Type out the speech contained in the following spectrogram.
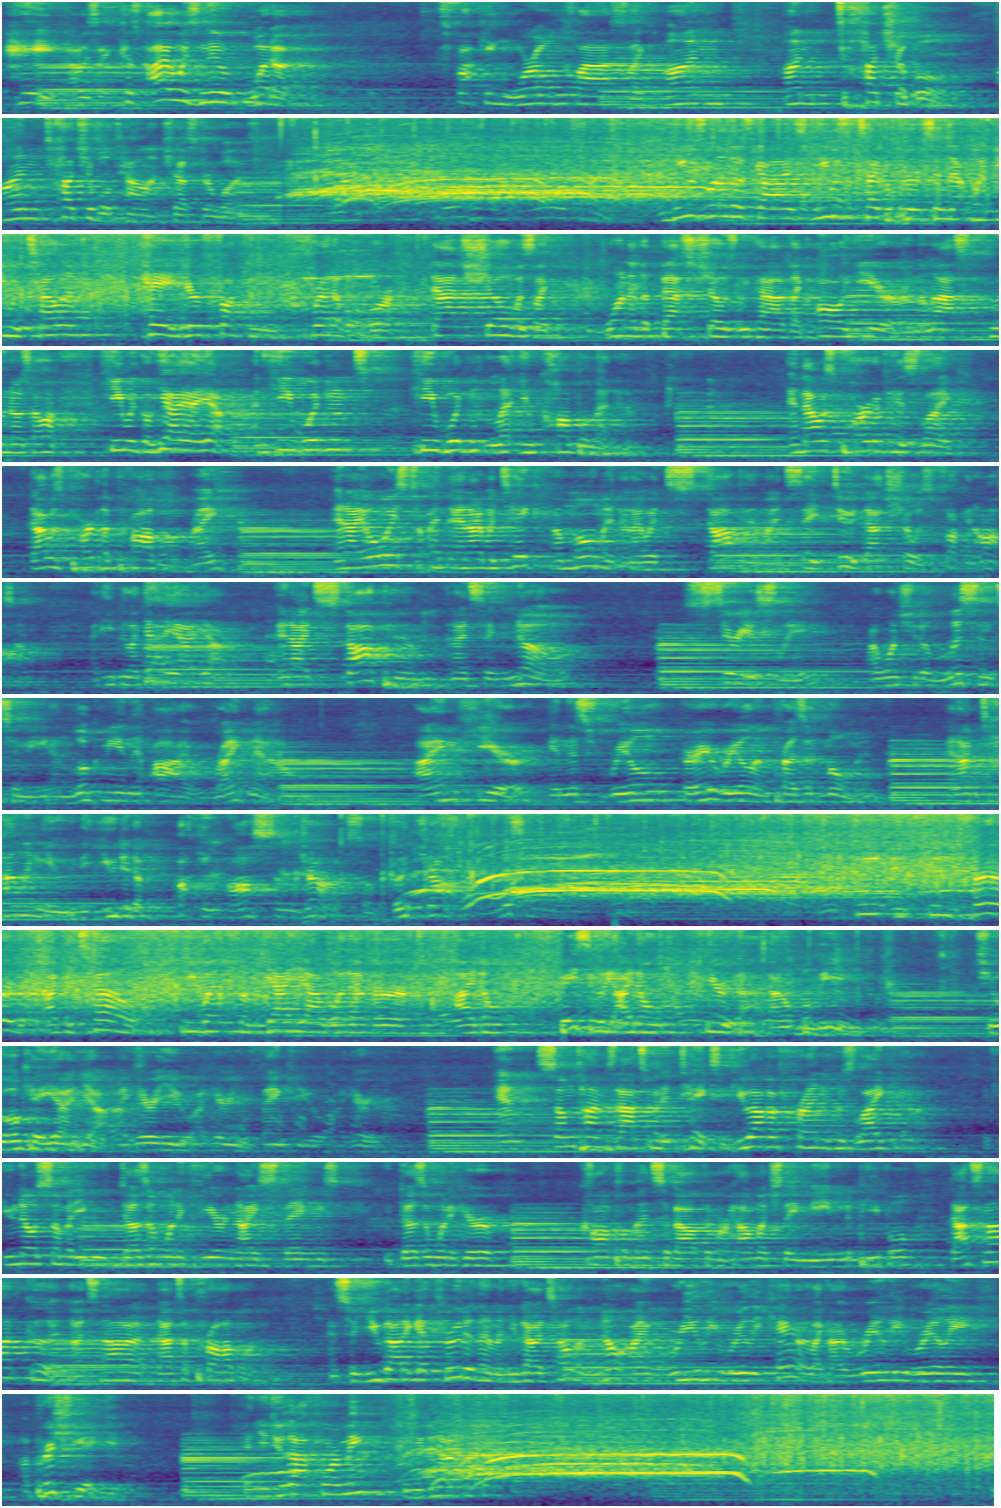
hey, I was like, because I always knew what a fucking world class, like un, untouchable, untouchable talent Chester was. And and he was one of those guys, he was the type of person that when you would tell him, hey, you're fucking incredible, or that show was like one of the best shows we've had like all year in the last who knows how long, he would go, yeah, yeah, yeah. And he wouldn't, he wouldn't let you compliment him. And that was part of his like, that was part of the problem, right? And I always, and, and I would take a moment and I would stop him. I'd say, dude, that show is fucking awesome. And he'd be like, yeah, yeah, yeah. And I'd stop him and I'd say, no, seriously, I want you to listen to me and look me in the eye right now. I am here in this real, very real and present moment. And I'm telling you that you did a fucking awesome job. So good job. Listen. And he and he heard, I could tell, he went from yeah, yeah, whatever, I don't basically I don't hear that. I don't believe to okay, yeah, yeah, I hear you, I hear you, thank you, I hear you. And sometimes that's what it takes. If you have a friend who's like that, if you know somebody who doesn't want to hear nice things, who doesn't want to hear compliments about them or how much they mean to people, that's not good. That's not a that's a problem. And so you got to get through to them and you got to tell them, no, I really, really care. Like I really, really appreciate you. Can you do that for me? Can you do that for me?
